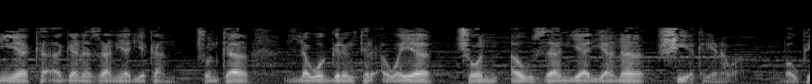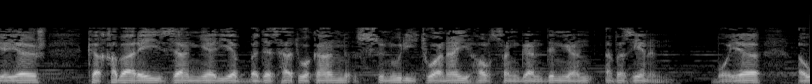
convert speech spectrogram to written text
نییە کە ئەگەنە زانیاریەکان چونکە لەوە گرنگتر ئەوەیە چۆن ئەو زانیاریانە شیەکرێنەوە بەو پێیەش کە قەبارەی زانیارییە بەدەستهاتووەکان سنووری توانای هەڵسەنگاندنیان ئەبەزێنن، بۆیە ئەو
